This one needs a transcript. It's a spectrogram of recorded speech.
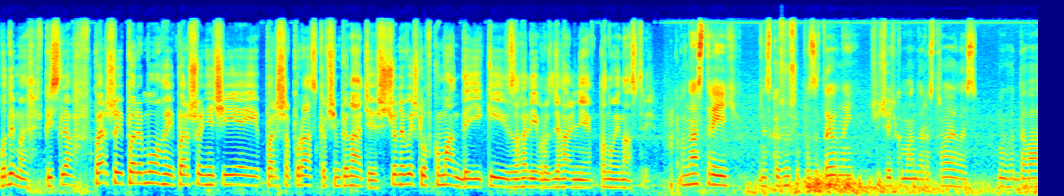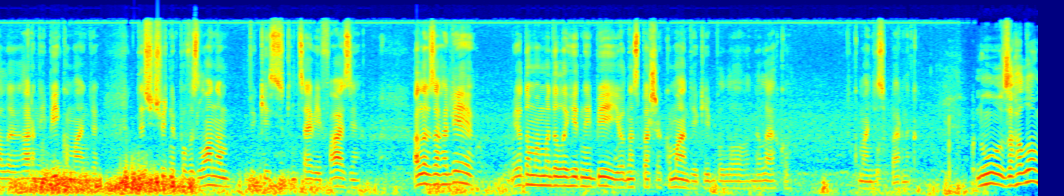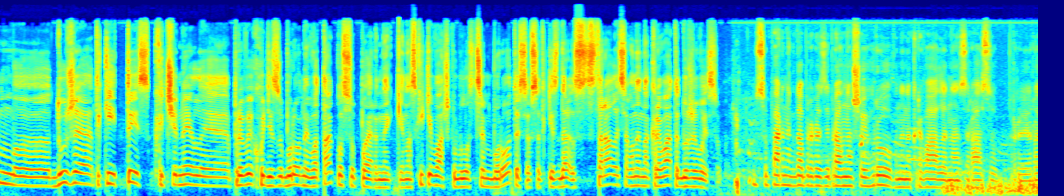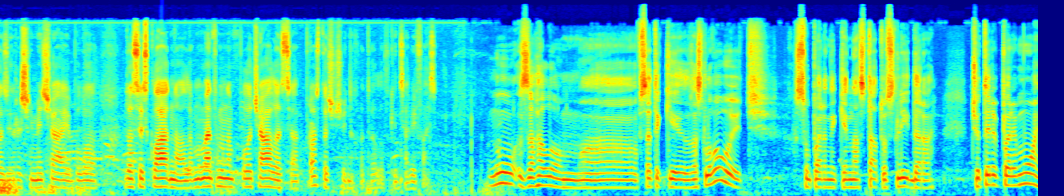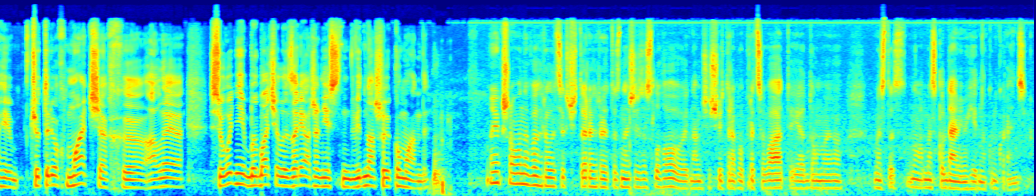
Вадиме, після першої перемоги першої нічиєї, перша поразка в чемпіонаті, що не вийшло в команди, який взагалі в роздягальні панує настрій? Ну, настрій не скажу, що позитивний. Чуть-чуть команда розстроїлась. Ми давали гарний бій команді. Десь чуть-чуть не повезло нам в якійсь кінцевій фазі. Але взагалі, я думаю, ми дали гідний бій і одна з перших команд, якій було нелегко в команді суперника. Ну, загалом е, дуже такий тиск чинили при виході з оборони в атаку суперники. Наскільки важко було з цим боротися? Все-таки зда- старалися вони накривати дуже високо. Ну, Суперник добре розібрав нашу ігру, вони накривали нас зразу при розіграші м'яча і було досить складно, але моментами нам вийшло, просто чуть-чуть не хватило в кінцевій фазі. Ну, загалом, е, все-таки заслуговують суперники на статус лідера. Чотири перемоги в чотирьох матчах, е, але сьогодні ми бачили зарядженість від нашої команди. Ну, якщо вони виграли цих чотири гри, то значить заслуговують. Нам ще щось треба працювати. Я думаю, ми, ну, ми складаємо їм гідну конкуренцію.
